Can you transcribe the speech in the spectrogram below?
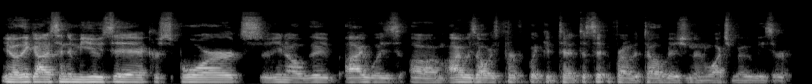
you know, they got us into music or sports. You know, they I was um, I was always perfectly content to sit in front of the television and watch movies or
